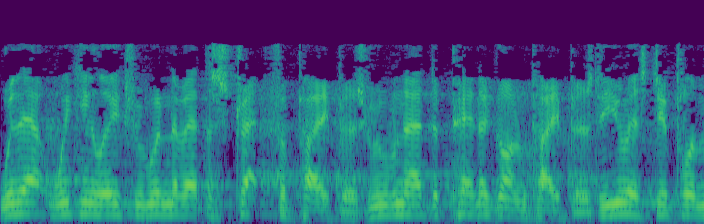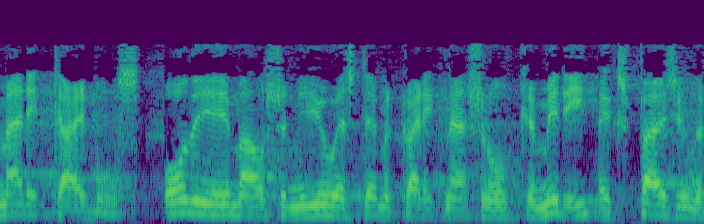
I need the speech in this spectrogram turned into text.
Without WikiLeaks, we wouldn't have had the Stratfor papers. We wouldn't have had the Pentagon papers, the US diplomatic cables, or the emails from the US Democratic National Committee exposing the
